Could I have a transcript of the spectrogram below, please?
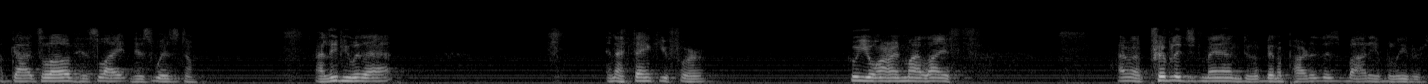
of God's love, His light, and His wisdom. I leave you with that. And I thank you for who you are in my life. I'm a privileged man to have been a part of this body of believers.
